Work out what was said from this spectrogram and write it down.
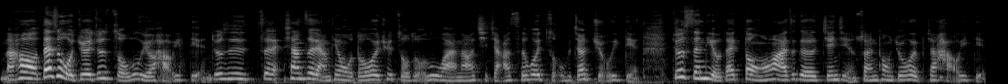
然后但是我觉得就是走路有好一点，就是这像这两天我都会去走走路啊，然后骑脚踏车会走比较久一点，就身体有在动的话，这个肩颈酸痛就会比较好一点。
